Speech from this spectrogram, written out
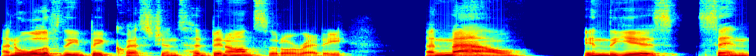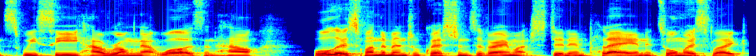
and all of the big questions had been answered already. And now, in the years since, we see how wrong that was and how all those fundamental questions are very much still in play. And it's almost like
